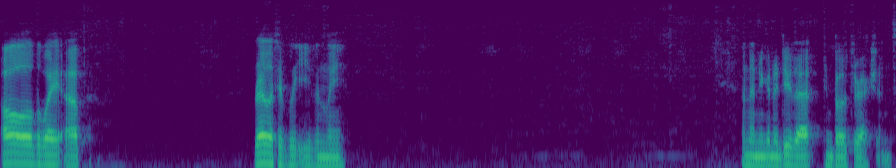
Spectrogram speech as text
all the way up relatively evenly and then you're going to do that in both directions.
